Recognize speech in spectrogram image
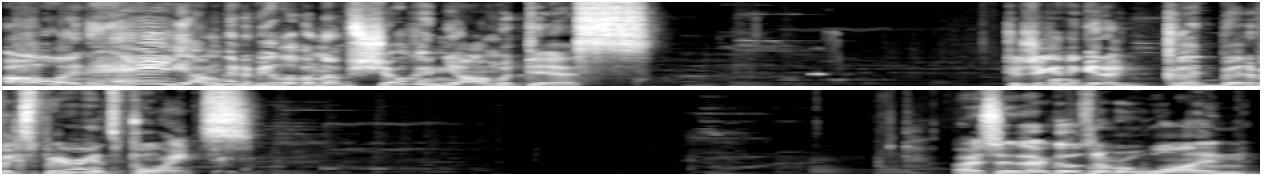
Oh, and hey, I'm gonna be leveling up Shogunyan with this. Because you're going to get a good bit of experience points. All right, so there goes number one.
